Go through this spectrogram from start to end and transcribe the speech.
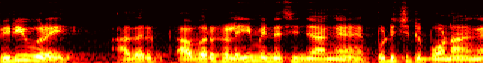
விரிவுரை. அதற்கு அவர்களையும் என்ன செஞ்சாங்க? பிடிச்சிட்டு போனாங்க.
